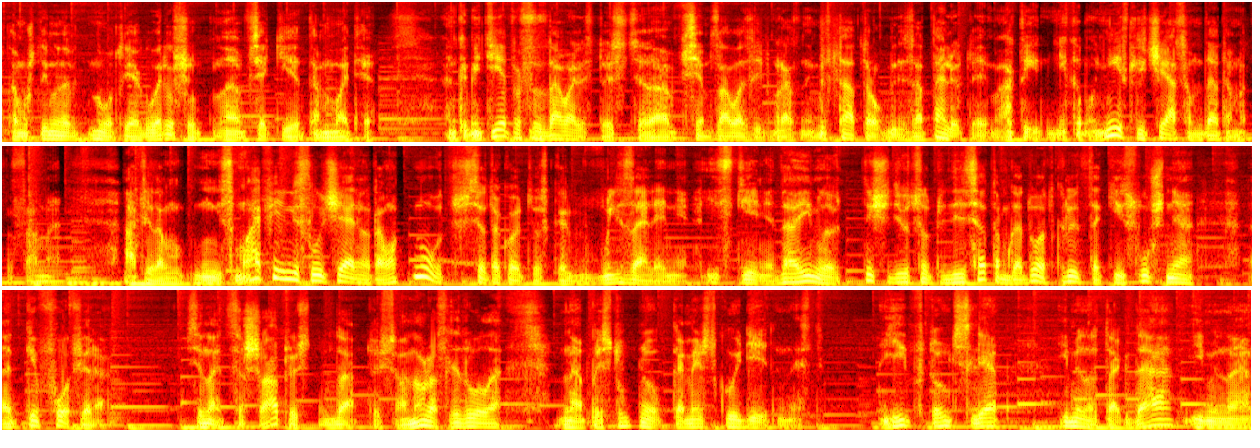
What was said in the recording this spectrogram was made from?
Потому что именно, ну вот я говорил, что а, всякие там эти комитеты создавались, то есть а, всем залазили в разные места, трогали за талию, а ты не коммунист ли часом, да, там это самое, а ты там не с мафией или случайно, там вот, ну, вот все такое, то есть как бы вылезали они из тени, да, именно в 1950 году открыли такие слушания Кефофера, в Сенате США, то есть, да, то есть оно расследовало на преступную коммерческую деятельность. И в том числе именно тогда, именно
